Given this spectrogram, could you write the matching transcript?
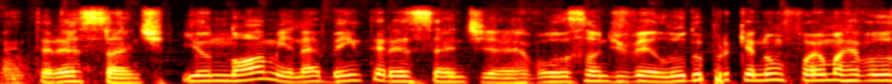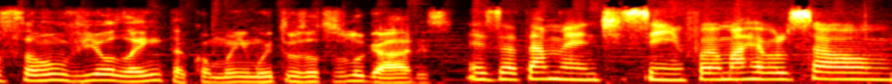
É interessante. E o nome, né, bem interessante, é Revolução de Veludo, porque não foi uma revolução violenta, como em muitos outros lugares. Exatamente, sim. Foi uma revolução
